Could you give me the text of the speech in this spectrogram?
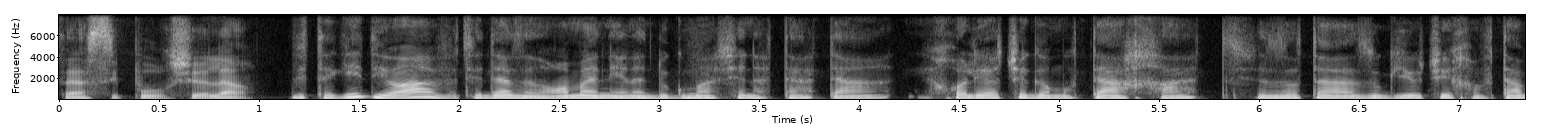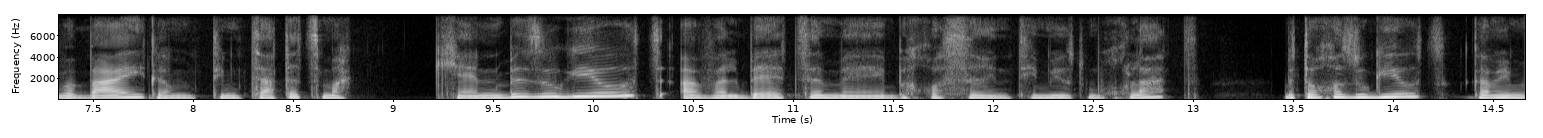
זה הסיפור שלה. ותגיד, יואב, אתה יודע, זה נורא מעניין הדוגמה שנתת, יכול להיות שגם אותה אחת, שזאת הזוגיות שהיא חוותה בבית, גם תמצא את עצמה כן בזוגיות, אבל בעצם אה, בחוסר אינטימיות מוחלט. בתוך הזוגיות, גם אם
